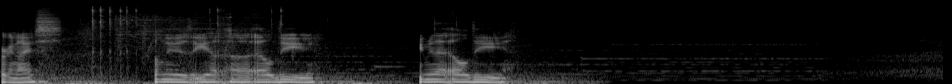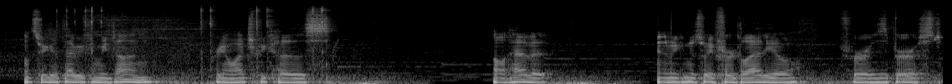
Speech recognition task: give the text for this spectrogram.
Very nice. Still need his e uh, LD. Give me that LD. Once we get that, we can be done. Pretty much, because I'll have it. And we can just wait for Gladio for his burst.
